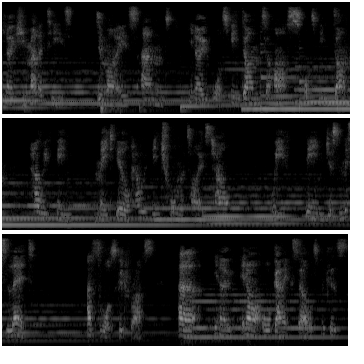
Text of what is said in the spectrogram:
you know, humanity's demise and, you know, what's been done to us, what's been done, how we've been made ill, how we've been traumatized, how we've been just misled as to what's good for us, uh, you know, in our organic selves, because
